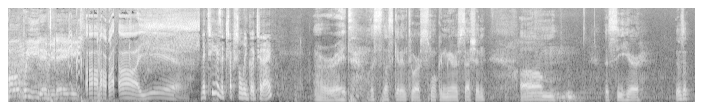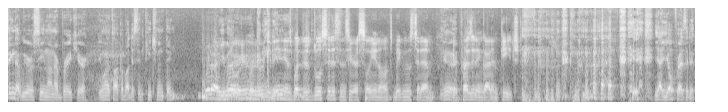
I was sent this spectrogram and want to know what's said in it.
Smoke weed every day. Oh, yeah. The tea is exceptionally good today. All right, let's let's get into our smoke and mirrors session. Um, let's see here. There's a thing that we were seeing on our break here. You want to talk about this impeachment thing? We're not Even we're- we're Canadian? Canadians, but there's dual citizens here, so you know it's big news to them. Yeah. Your president got impeached. yeah, your president.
